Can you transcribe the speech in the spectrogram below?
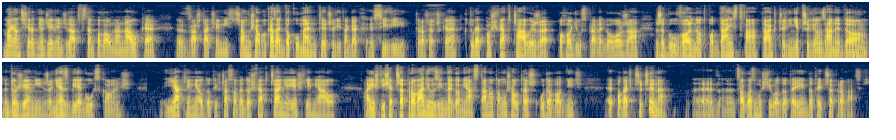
mając średnio 9 lat, wstępował na naukę w warsztacie mistrza, musiał okazać dokumenty, czyli tak jak CV troszeczkę, które poświadczały, że pochodził z prawego łoża, że był wolny od poddaństwa, tak, czyli nieprzywiązany do, do ziemi, że nie zbiegł skądś, jakie miał dotychczasowe doświadczenie, jeśli miał, a jeśli się przeprowadził z innego miasta, no to musiał też udowodnić, e, podać przyczynę, e, co go zmusiło do tej, do tej przeprowadzki.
